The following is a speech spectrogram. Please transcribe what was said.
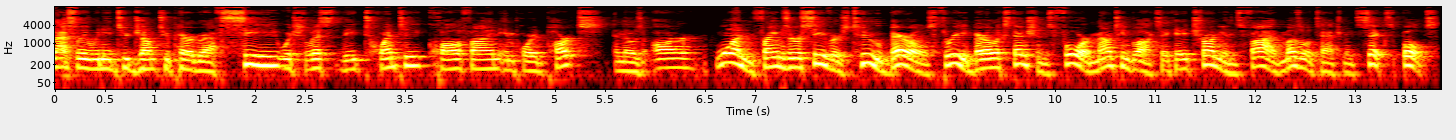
Lastly, we need to jump to paragraph C, which lists the 20 qualifying imported parts, and those are 1. Frames or receivers, 2. Barrels, 3. Barrel extensions, 4. Mounting blocks, aka trunnions, 5. Muzzle attachments, 6. Bolts,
